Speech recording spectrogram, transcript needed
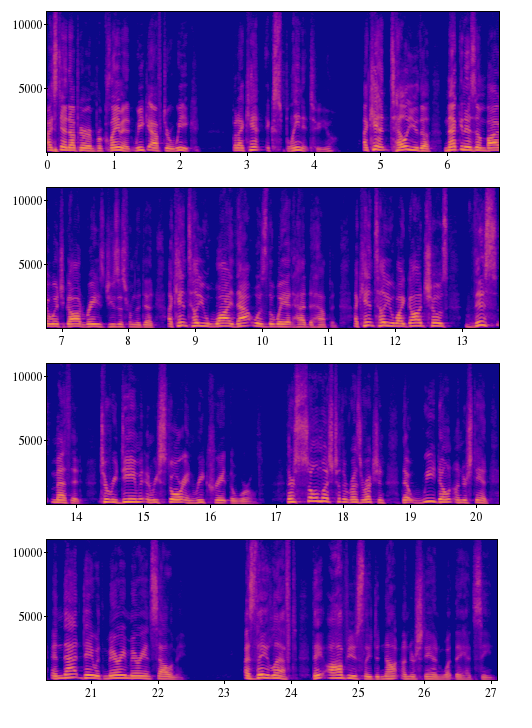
I stand up here and proclaim it week after week, but I can't explain it to you. I can't tell you the mechanism by which God raised Jesus from the dead. I can't tell you why that was the way it had to happen. I can't tell you why God chose this method to redeem and restore and recreate the world. There's so much to the resurrection that we don't understand. And that day with Mary, Mary, and Salome, as they left, they obviously did not understand what they had seen.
